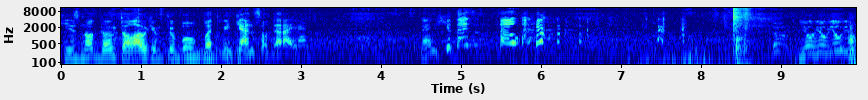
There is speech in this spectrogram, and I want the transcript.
He's not going to allow him to move, but we canceled the ride. And he doesn't know. yo, yo,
